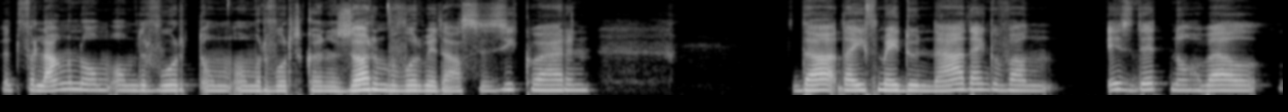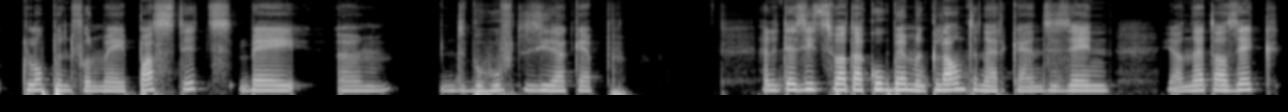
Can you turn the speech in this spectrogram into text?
het verlangen om, om, ervoor, om, om ervoor te kunnen zorgen, bijvoorbeeld als ze ziek waren, dat, dat heeft mij doen nadenken van, is dit nog wel kloppend voor mij? Past dit bij um, de behoeftes die ik heb? En het is iets wat ik ook bij mijn klanten herken. Ze zijn, ja, net als ik,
